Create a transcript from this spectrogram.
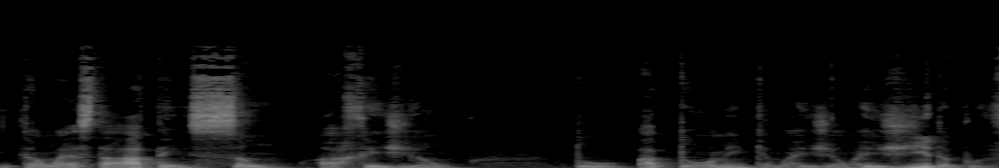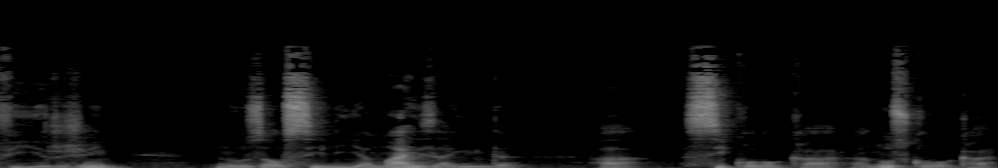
Então, esta atenção à região do abdômen, que é uma região regida por Virgem, nos auxilia mais ainda a se colocar, a nos colocar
